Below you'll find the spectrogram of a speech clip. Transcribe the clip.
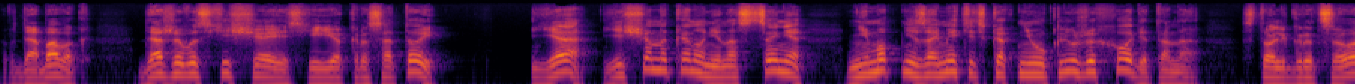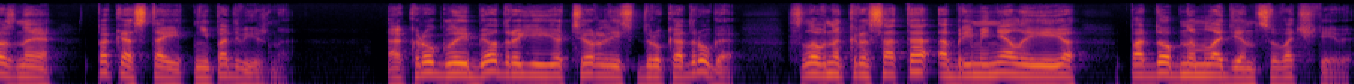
Вдобавок, даже восхищаясь ее красотой, я еще накануне на сцене не мог не заметить, как неуклюже ходит она, столь грациозная, пока стоит неподвижно. Округлые бедра ее терлись друг от друга — словно красота обременяла ее, подобно младенцу в чреве.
